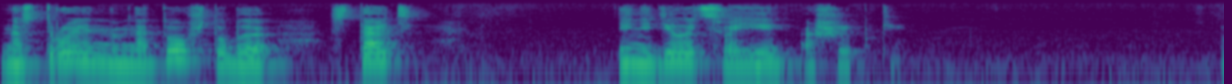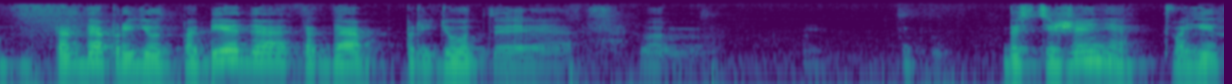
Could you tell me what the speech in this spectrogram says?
настроенным на то, чтобы стать и не делать свои ошибки. Тогда придет победа, тогда придет э, э, достижение твоих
